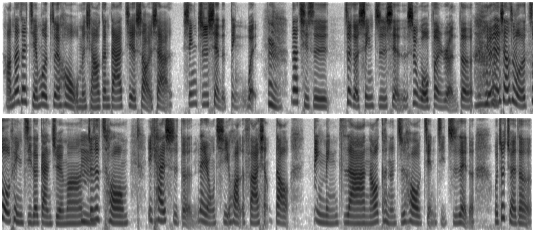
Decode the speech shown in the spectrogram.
好，那在节目的最后，我们想要跟大家介绍一下新支线的定位。嗯，那其实这个新支线是我本人的，有点像是我的作品集的感觉吗？嗯、就是从一开始的内容企划的发想到定名字啊，然后可能之后剪辑之类的，我就觉得。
